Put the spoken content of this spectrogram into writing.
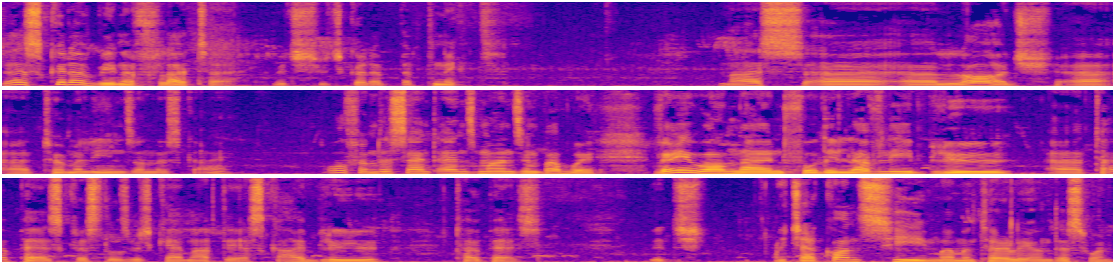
This could have been a floater, which, which got a bit nicked. Nice, uh, uh large uh, tourmalines on this guy all from the St. Anne's mine, Zimbabwe. Very well known for the lovely blue uh, topaz crystals which came out there, sky blue topaz, which which I can't see momentarily on this one.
